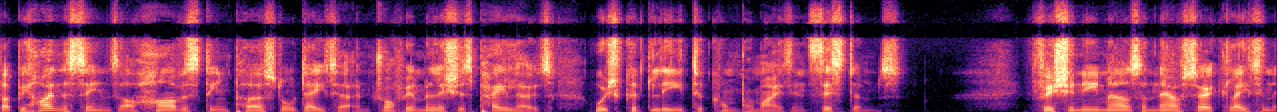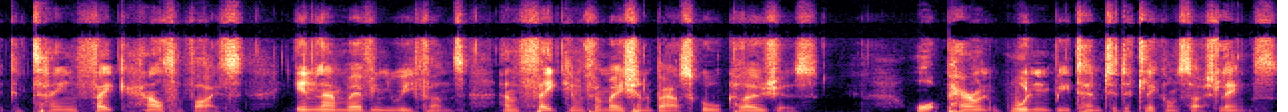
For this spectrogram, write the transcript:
but behind the scenes are harvesting personal data and dropping malicious payloads which could lead to compromising systems. Phishing emails are now circulating that contain fake health advice, inland revenue refunds, and fake information about school closures. What parent wouldn't be tempted to click on such links?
